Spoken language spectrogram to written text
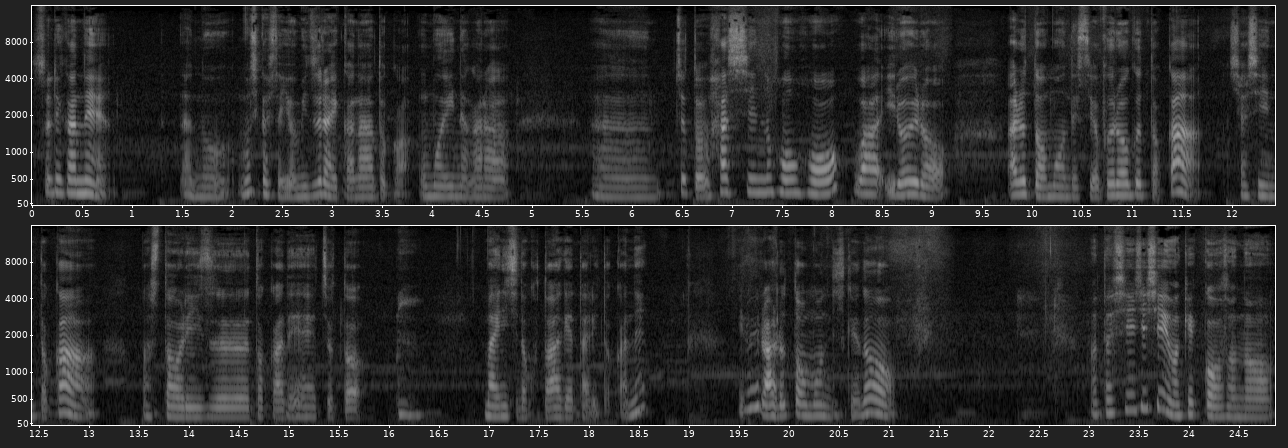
それがねあのもしかしたら読みづらいかなとか思いながらうんちょっと発信の方法はいろいろあると思うんですよ。ブログとか写真とかストーリーズとかでちょっと毎日のことあげたりとかね。いろいろあると思うんですけど私自身は結構その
